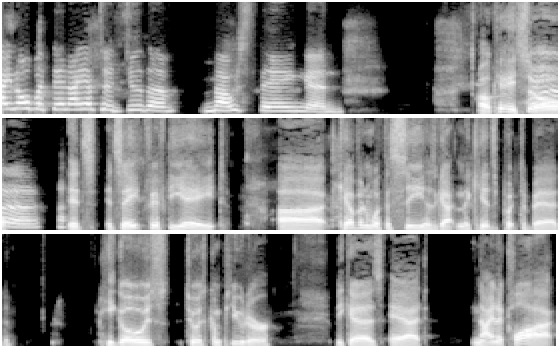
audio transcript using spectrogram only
I know, but then I have to do the mouse thing and. okay so uh, it's it's 8.58 uh, kevin with a c has gotten the kids put to bed. He goes to his computer because at nine o'clock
